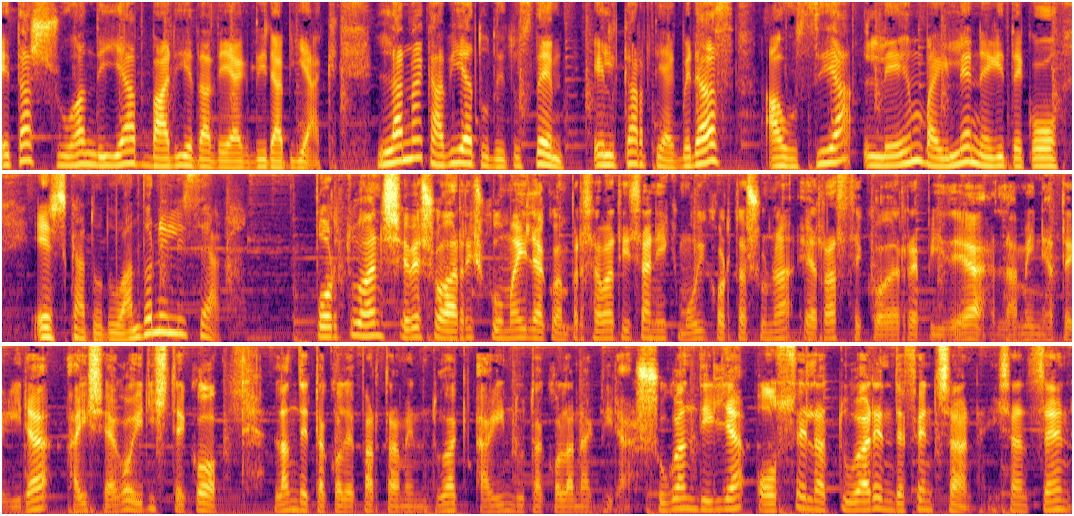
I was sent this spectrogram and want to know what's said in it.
eta sugandia bariedadeak dira biak. Lanak abiatu dituzte elkarteak beraz hauzia lehen bailen egiteko eskatu du Andoni Lizeaga. Portuan, zebeso arrisku mailako enpresa bat izanik mugikortasuna errazteko errepidea laminategira, aizeago iristeko landetako departamentuak agindutako lanak dira. Sugandila ozelatuaren defentsan izan zen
